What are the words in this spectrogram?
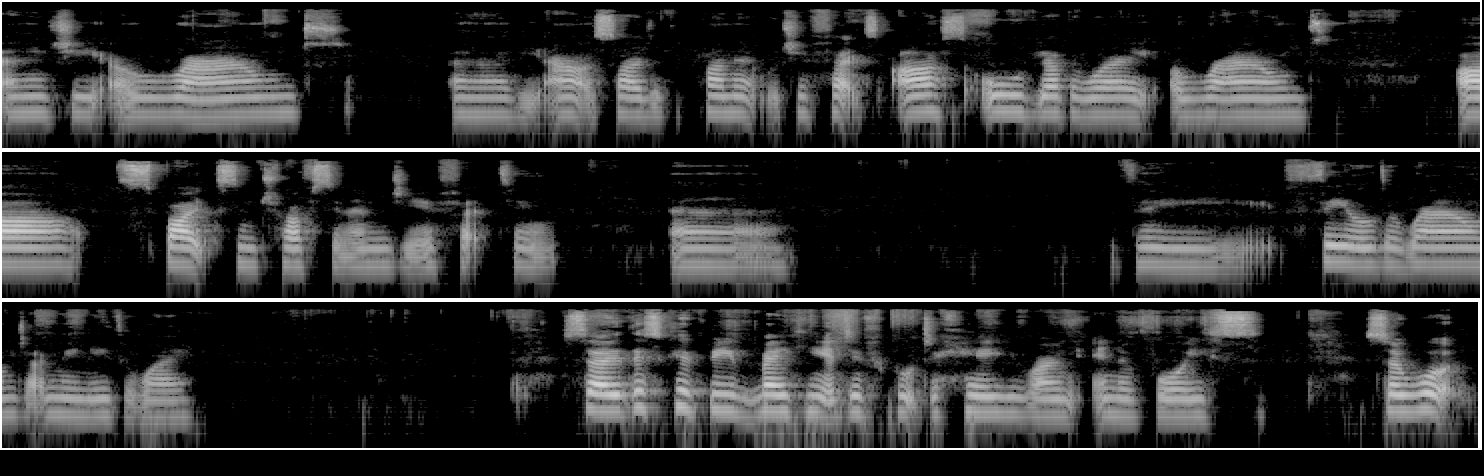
energy around uh, the outside of the planet, which affects us all the other way around our spikes and troughs in energy affecting uh, the field around. I mean, either way. So, this could be making it difficult to hear your own inner voice. So, what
